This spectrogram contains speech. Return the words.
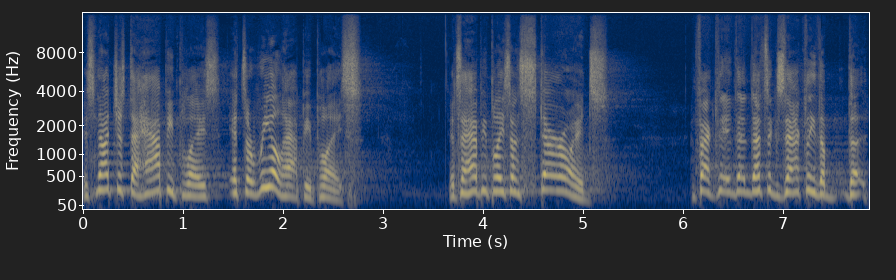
It's not just a happy place, it's a real happy place. It's a happy place on steroids. In fact, that's exactly the, the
